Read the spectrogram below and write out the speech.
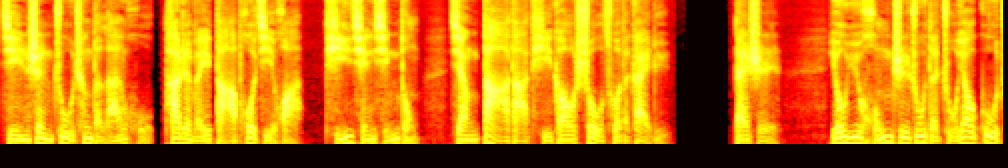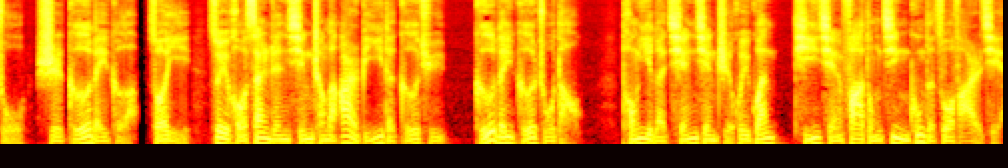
谨慎著称的蓝狐。他认为打破计划、提前行动将大大提高受挫的概率，但是。由于红蜘蛛的主要雇主是格雷格，所以最后三人形成了二比一的格局。格雷格主导，同意了前线指挥官提前发动进攻的做法，而且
